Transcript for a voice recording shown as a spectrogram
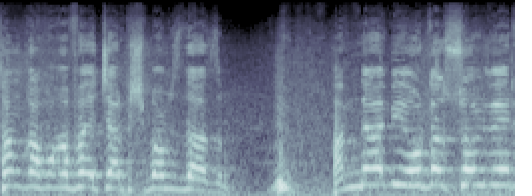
Tam kafa kafaya çarpışmamız lazım. Hamdi abi oradan sol ver.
